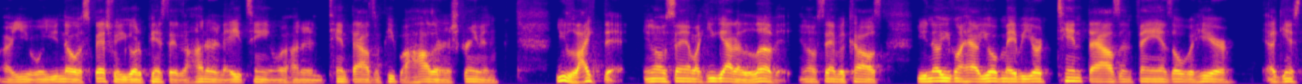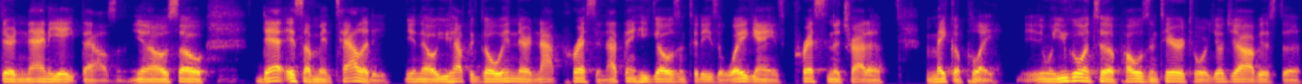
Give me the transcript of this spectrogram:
Or you, when you know, especially when you go to Penn State, there's 118 or 110,000 people hollering and screaming. You like that, you know what I'm saying? Like you gotta love it, you know what I'm saying? Because you know you're gonna have your maybe your 10,000 fans over here against their 98,000. You know, so that it's a mentality. You know, you have to go in there not pressing. I think he goes into these away games pressing to try to make a play. When you go into opposing territory, your job is to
